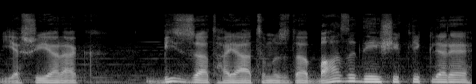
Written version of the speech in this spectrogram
yaşayarak bizzat hayatımızda bazı değişikliklere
